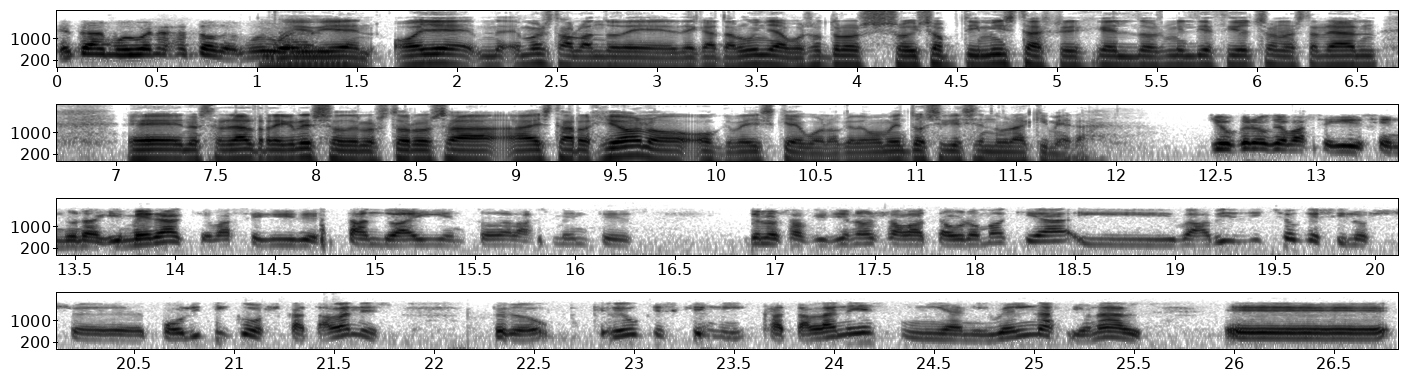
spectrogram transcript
¿Qué tal? Muy buenas a todos. Muy, bien. Oye, hemos estado hablando de, de Cataluña. ¿Vosotros sois optimistas? ¿Creéis que el 2018 nos traerán, eh, nos traerá el regreso de los toros a, a esta región o, o creéis que, bueno, que de momento sigue siendo una quimera? Yo creo que va a seguir siendo una quimera, que va a seguir estando ahí en todas las mentes de los aficionados a la tauromaquia y habéis dicho que si los eh, políticos catalanes, pero creo que es que ni catalanes ni a nivel nacional. Eh,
